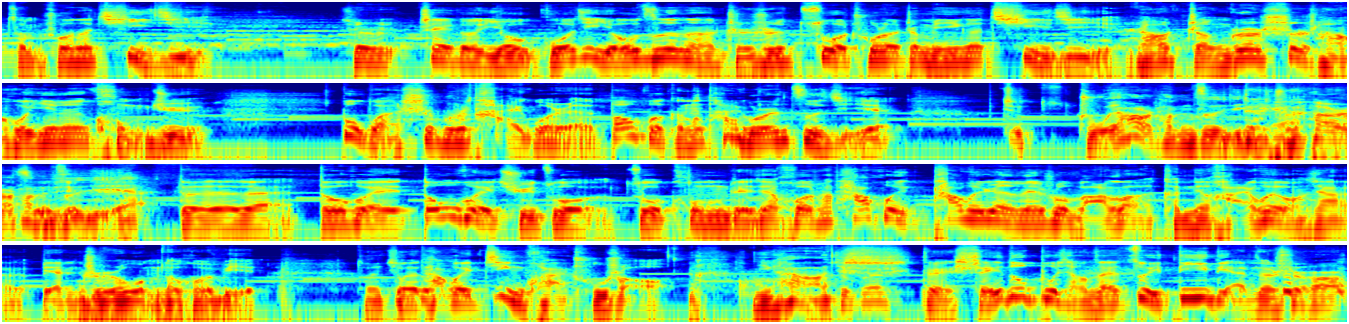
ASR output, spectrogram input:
怎么说呢？契机，就是这个游国际游资呢，只是做出了这么一个契机，然后整个市场会因为恐惧，不管是不是泰国人，包括可能泰国人自己，就主要是他们自己，对，主要是他们自己，对对对，都会都会去做做空这些，或者说他会他会认为说完了，肯定还会往下贬值我们的货币。对，所以他会尽快出手。你看啊，就跟对谁都不想在最低点的时候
